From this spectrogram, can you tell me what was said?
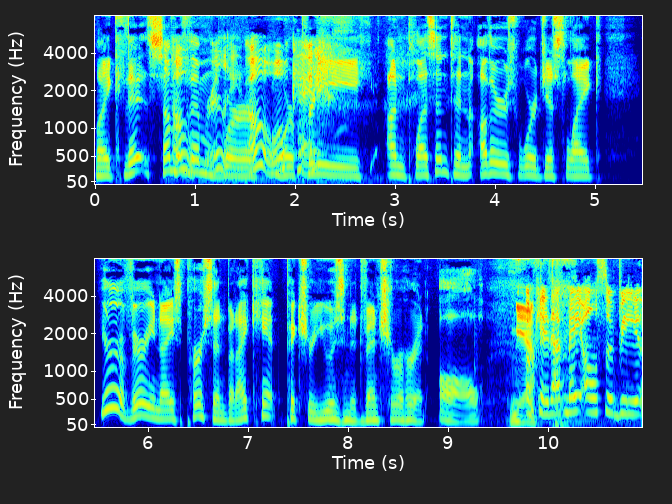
Like there, some Oh, of them really? were Oh, were pretty unpleasant, and others were just like, "You're a very nice person, but I can't picture you as an adventurer at all." Yeah. okay, that may also be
